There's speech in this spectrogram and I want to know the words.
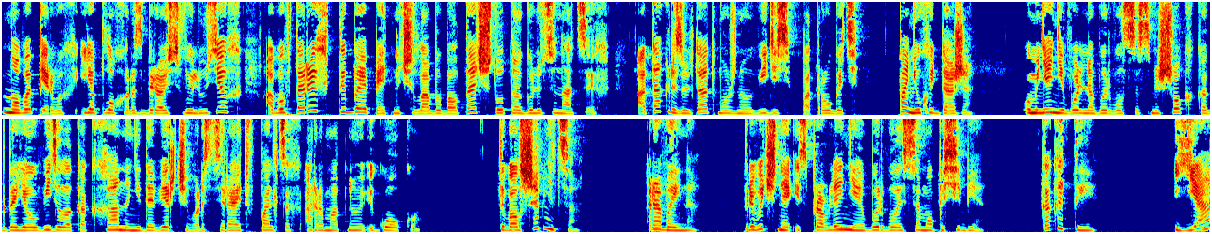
но, во-первых, я плохо разбираюсь в иллюзиях, а во-вторых, ты бы опять начала бы болтать что-то о галлюцинациях. А так результат можно увидеть, потрогать, понюхать даже. У меня невольно вырвался смешок, когда я увидела, как Ханна недоверчиво растирает в пальцах ароматную иголку. «Ты волшебница?» «Равейна». Привычное исправление вырвалось само по себе. «Как и ты». «Я?»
